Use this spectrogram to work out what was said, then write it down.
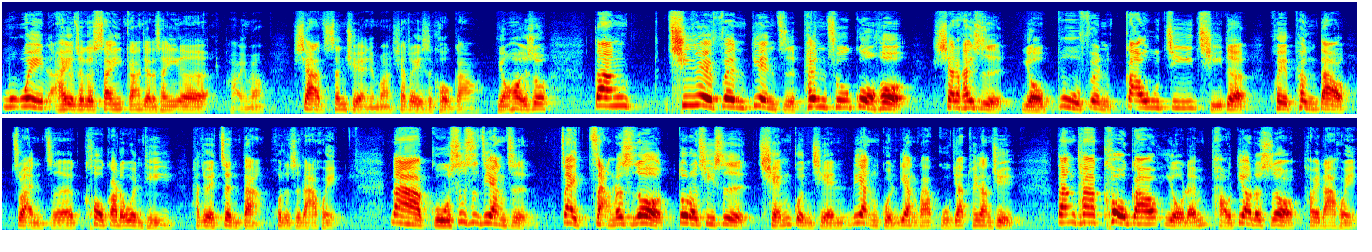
未还有这个三一刚刚讲的三一二，好有没有？下生权有没有？下周也是扣高，然后，就说当。七月份电子喷出过后，下周开始有部分高基期的会碰到转折扣高的问题，它就会震荡或者是拉回。那股市是这样子，在涨的时候多头气势，钱滚钱，量滚量，把股价推上去。当它扣高有人跑掉的时候，它会拉回。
